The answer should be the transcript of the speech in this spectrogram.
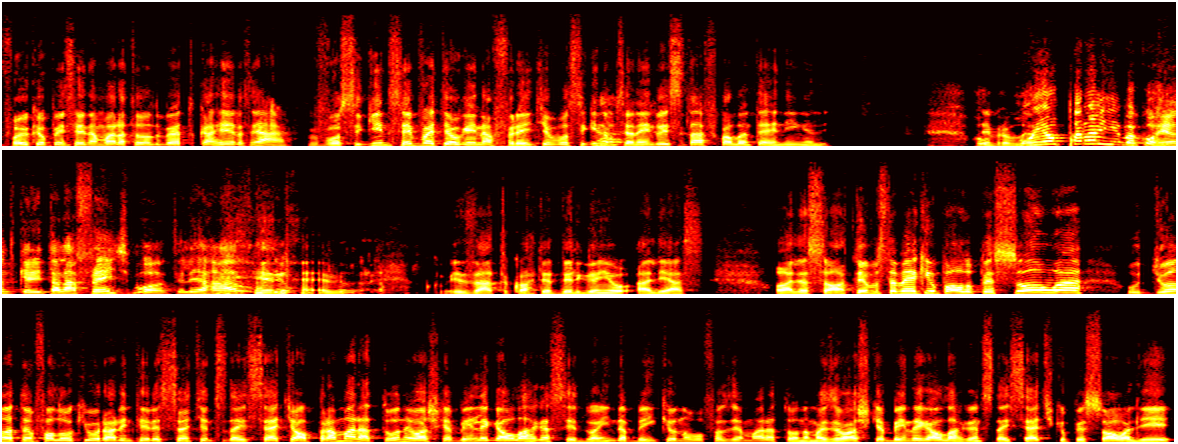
foi o que eu pensei na maratona do Beto Carreiro. Assim, ah, vou seguindo, sempre vai ter alguém na frente, eu vou seguindo, não precisa nem do staff com a lanterninha ali. Sem problema. ruim é o Paraíba correndo, que ele tá na frente, pô, se ele errar. Exato, o quarteto dele ganhou, aliás. Olha só, temos também aqui o Paulo Pessoa. O Jonathan falou que o horário é interessante antes das sete. Ó, para maratona eu acho que é bem legal largar cedo. Ainda bem que eu não vou fazer a maratona, mas eu acho que é bem legal largar antes das sete, que o pessoal ali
